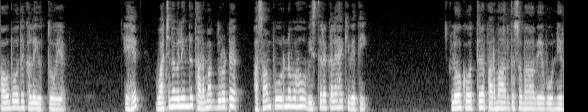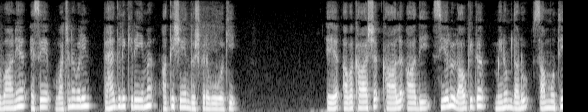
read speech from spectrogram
අවබෝධ කළ යුත්තෝය. එහෙත් වචන වලින්ද තරමක් දුරට අසම්පූර්ණව හෝ විස්තර කළ හැකි වෙති. ලෝකෝත්තර පරමාර්ථ ස්වභාවය වූ නිර්වාණය එසේ වචන වලින් පැහැදිලි කිරීම අතිශයින් දුෂ්කර වූවකි. එය අවකාශ කාල ආදී සියලු ලෞකික මිනුම් දඩු සම්මුති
